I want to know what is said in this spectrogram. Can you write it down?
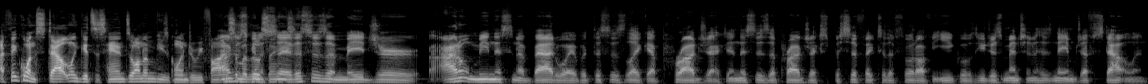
I think when Stoutland gets his hands on him, he's going to refine some of those say things. this is a major. I don't mean this in a bad way, but this is like a project, and this is a project specific to the Philadelphia Eagles. You just mentioned his name, Jeff Stoutland,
